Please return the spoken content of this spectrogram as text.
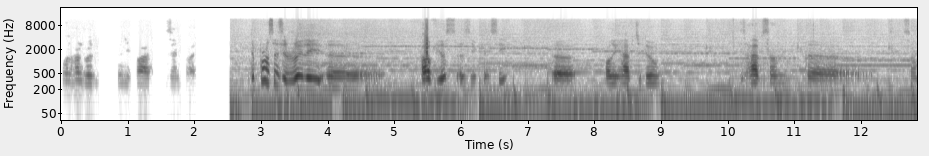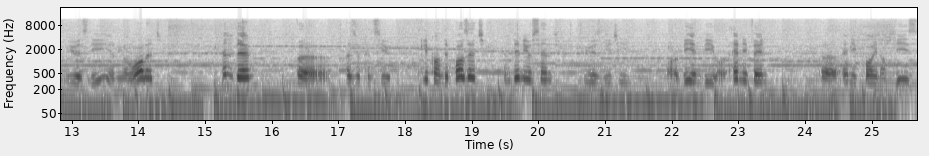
125 ZenFi. The process is really uh, obvious as you can see. Uh, all you have to do is have some uh, some USD in your wallet and then uh, as you can see click on deposit and then you send USDT or BNB or anything uh, any coin of these.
